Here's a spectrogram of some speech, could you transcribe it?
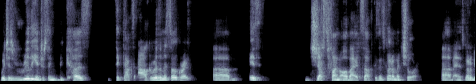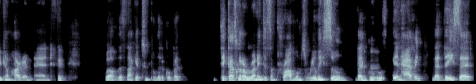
which is really interesting because TikTok's algorithm is so great, um, is just fun all by itself because it's going to mature um, and it's going to become harder. And, and well, let's not get too political, but TikTok's going to run into some problems really soon that mm-hmm. Google's been having that they said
